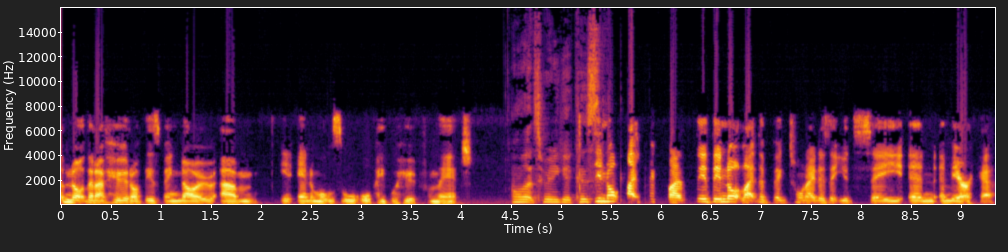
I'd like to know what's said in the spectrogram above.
not that I've heard of, there's been no um, animals or, or people hurt from that. Oh, that's really good because they're not like they're, they're not like the big tornadoes that you'd see in America.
